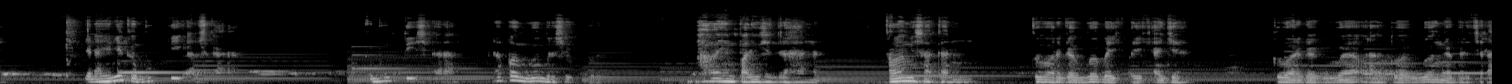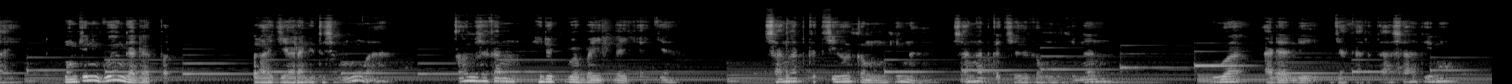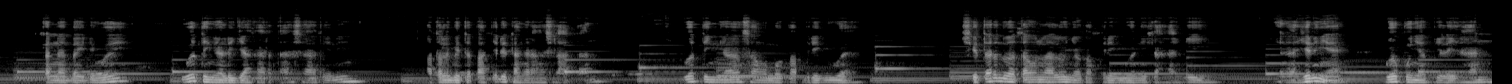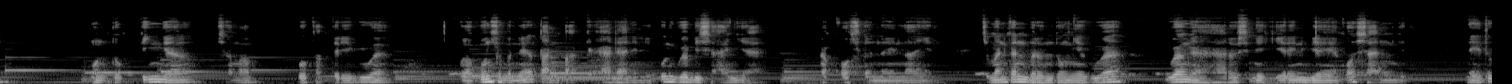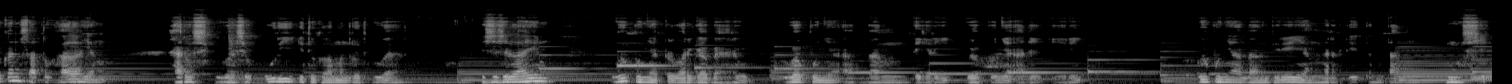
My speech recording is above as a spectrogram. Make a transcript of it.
Dan akhirnya kebukti kan sekarang. Kebukti sekarang. Kenapa gue bersyukur? Hal yang paling sederhana. Kalau misalkan keluarga gue baik-baik aja keluarga gue orang tua gue nggak bercerai mungkin gue nggak dapet pelajaran itu semua. Kalau misalkan hidup gue baik-baik aja sangat kecil kemungkinan sangat kecil kemungkinan gue ada di Jakarta saat ini. Karena by the way gue tinggal di Jakarta saat ini atau lebih tepatnya di Tangerang Selatan gue tinggal sama bokap diri gue sekitar 2 tahun lalu nyokap diri gue nikah lagi. Dan akhirnya gue punya pilihan untuk tinggal sama bokap diri gue walaupun sebenarnya tanpa keadaan ini pun gue bisa aja ngekos dan lain-lain cuman kan beruntungnya gue gue nggak harus mikirin biaya kosan gitu. Nah itu kan satu hal yang harus gue syukuri gitu kalau menurut gue di sisi lain gue punya keluarga baru gue punya abang tiri gue punya adik tiri. Gue punya abang tiri yang ngerti tentang musik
